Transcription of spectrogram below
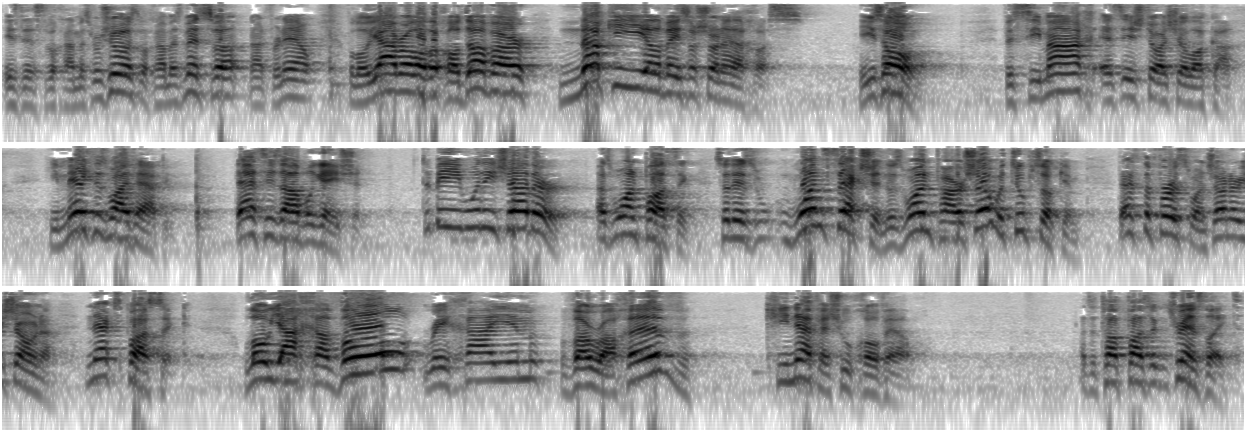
Is this v'chames rishus, v'chames mitzvah? Not for now. V'lo yavar lo l'chol davar, naki hashon echos. He's home. V'simach es ishto asher He makes his wife happy. That's his obligation. To be with each other. That's one pasuk. So there's one section, there's one parsha with two psukim. That's the first one, Shana Rishona. Next pasuk. Lo yachavol rechayim varachev ki nefesh chovel. That's a tough pasuk to translate.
